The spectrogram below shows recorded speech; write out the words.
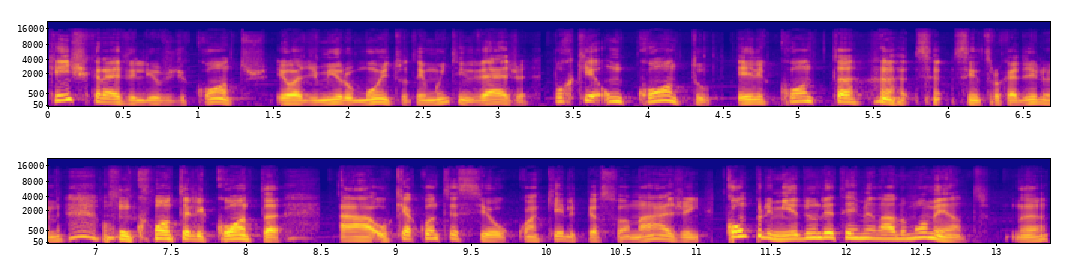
Quem escreve livros de contos, eu admiro muito, tenho muita inveja, porque um conto ele conta, sem trocadilho, né? Um conto ele conta ah, o que aconteceu com aquele personagem comprimido em um determinado momento, né?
